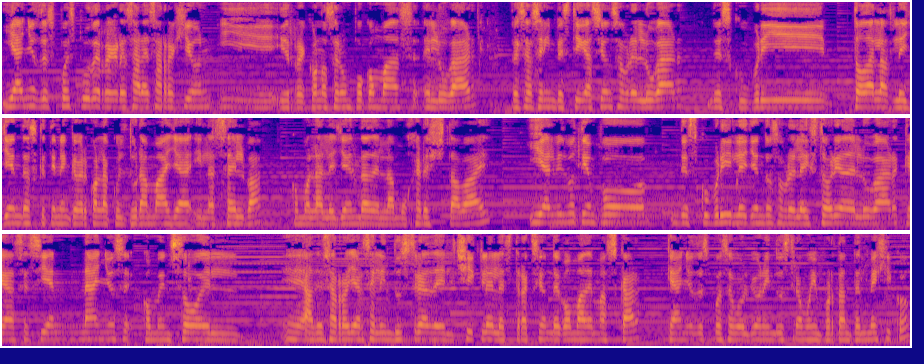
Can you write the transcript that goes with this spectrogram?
y años después pude regresar a esa región y, reconocer un poco más el lugar. Empecé a hacer investigación sobre el lugar, descubrí todas las leyendas que tienen que ver con la cultura maya y la selva, como la leyenda de la mujer Xtabay. Y al mismo tiempo descubrí leyendo sobre la historia del lugar que hace 100 años comenzó eh, a desarrollarse la industria del chicle, la extracción de goma de mascar, que años después se volvió una industria muy importante en México.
